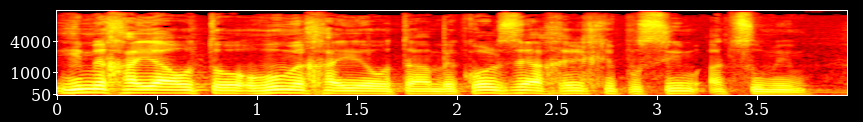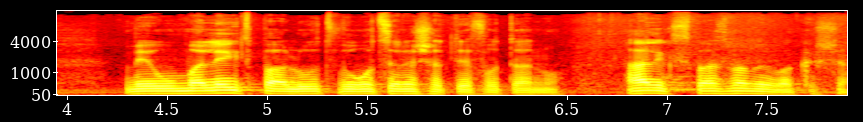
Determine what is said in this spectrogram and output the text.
מחיה אותו, הוא מחיה אותם, וכל זה אחרי חיפושים עצומים. והוא מלא התפעלות ורוצה לשתף אותנו. אלכס פזמן, בבקשה.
